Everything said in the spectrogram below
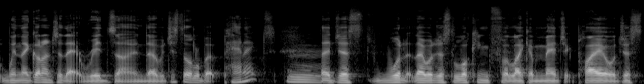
when they got into that red zone, they were just a little bit panicked. Hmm. They just would. They were just looking for like a magic play or just.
